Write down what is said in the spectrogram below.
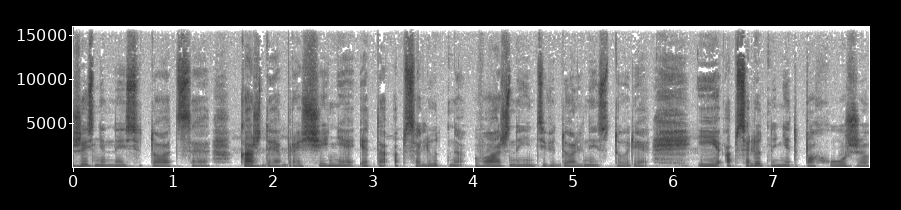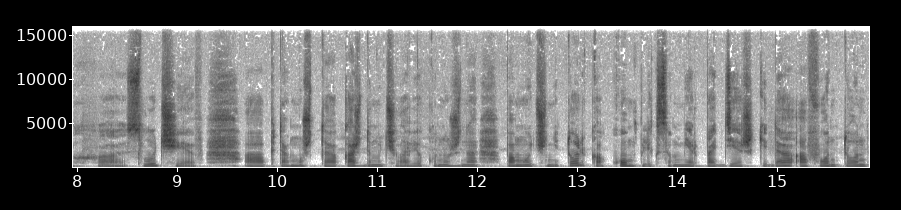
жизненная ситуация. Каждое обращение — это абсолютно важная индивидуальная история. И абсолютно нет похожих э, случаев, а, потому что каждому человеку нужно помочь не только комплексом мер поддержки, да, а фонд, он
